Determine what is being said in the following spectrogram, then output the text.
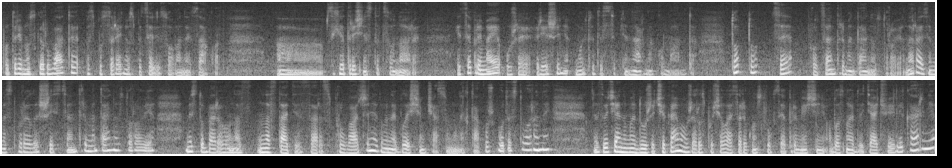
потрібно скерувати безпосередньо спеціалізований заклад, е, психіатричні стаціонари. І це приймає уже рішення мультидисциплінарна команда. Тобто це про центри ментального здоров'я. Наразі ми створили шість центрів ментального здоров'я. Місто Берего у нас на стадії зараз впровадження, думаю, найближчим часом у них також буде створений. Звичайно, ми дуже чекаємо. Вже розпочалася реконструкція приміщень обласної дитячої лікарні,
